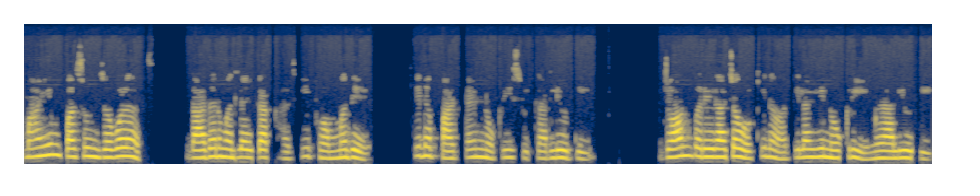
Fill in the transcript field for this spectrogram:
माहीमपासून जवळच दादरमधल्या एका खाजगी फर्ममध्ये तिनं पार्ट टाईम नोकरी स्वीकारली होती. जॉन परेराच्या ओळखीनं तिला ही नोकरी मिळाली होती.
